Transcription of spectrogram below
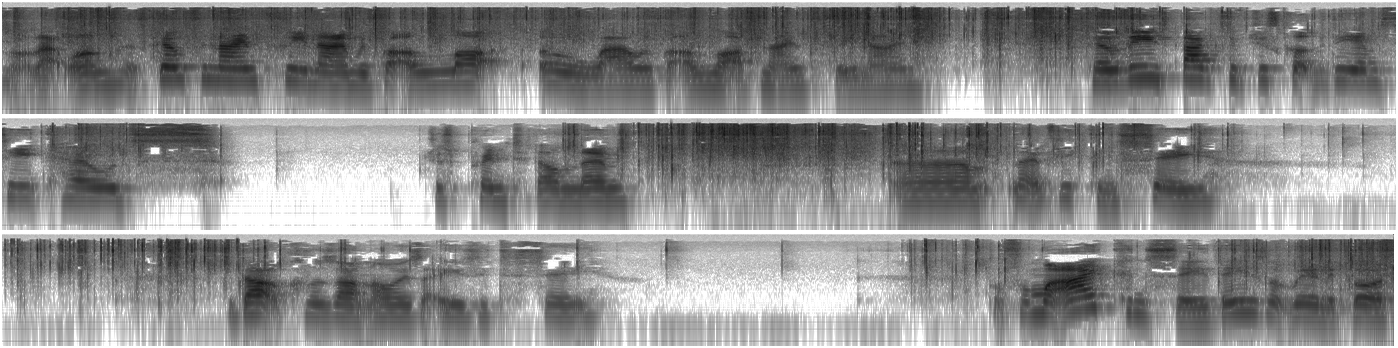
Not that one. Let's go for 939. We've got a lot. Oh, wow. We've got a lot of 939. So these bags have just got the DMC codes just printed on them. Um, now if you can see, the dark colours aren't always that easy to see. But from what I can see, these look really good.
